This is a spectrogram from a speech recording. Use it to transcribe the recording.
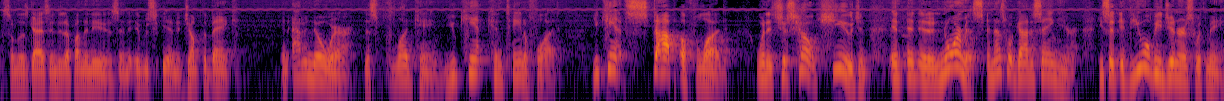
Some of those guys ended up on the news, and it was, and it jumped the bank. And out of nowhere, this flood came. You can't contain a flood. You can't stop a flood when it's just so huge and, and, and, and enormous. And that's what God is saying here. He said, If you will be generous with me,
